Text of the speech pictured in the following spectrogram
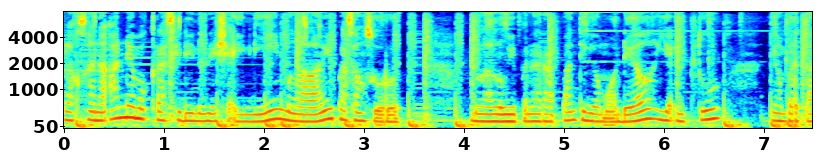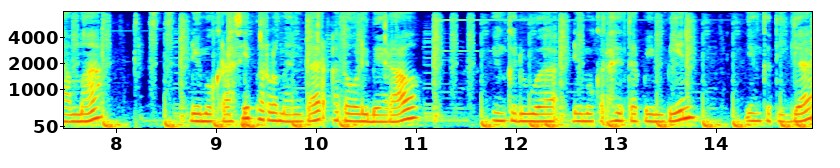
Pelaksanaan demokrasi di Indonesia ini mengalami pasang surut melalui penerapan tiga model yaitu yang pertama demokrasi parlementer atau liberal, yang kedua demokrasi terpimpin, yang ketiga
